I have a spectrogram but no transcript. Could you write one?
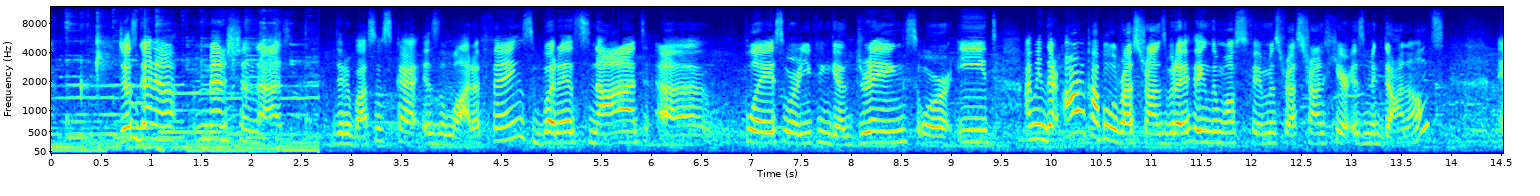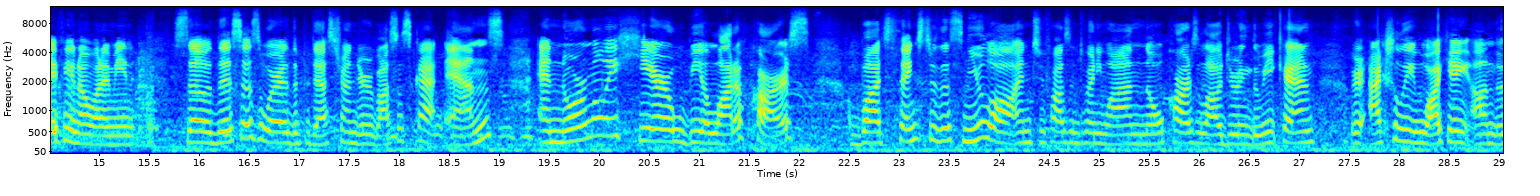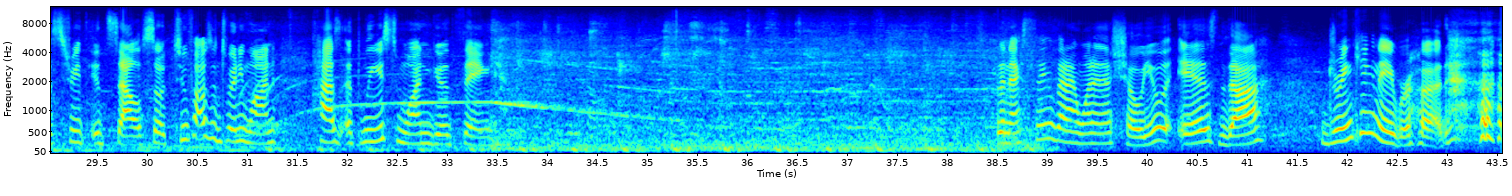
Just gonna mention that. Deribassovskaya is a lot of things, but it's not a place where you can get drinks or eat. I mean, there are a couple of restaurants, but I think the most famous restaurant here is McDonald's, if you know what I mean. So this is where the pedestrian Deribassovskaya ends, and normally here will be a lot of cars, but thanks to this new law in 2021, no cars allowed during the weekend, we're actually walking on the street itself. So 2021, has at least one good thing. The next thing that I want to show you is the drinking neighborhood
